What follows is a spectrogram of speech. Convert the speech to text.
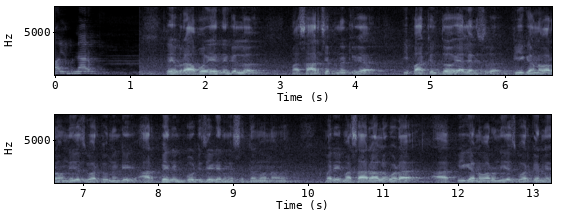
పాల్గొన్నారు. రేపు రాబోయే ఎన్నికల్లో మా సార్ చెప్పినట్లుగా ఈ పార్టీలతో అలయన్స్లో పి గన్నవరం నియోజకవర్గం నుండి ఆర్పే నుండి పోటీ చేయడానికి మేము సిద్ధంగా ఉన్నాము. మరి మా సారాలో కూడా ఆ పి గన్నవరం నియోజకవర్గాన్ని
